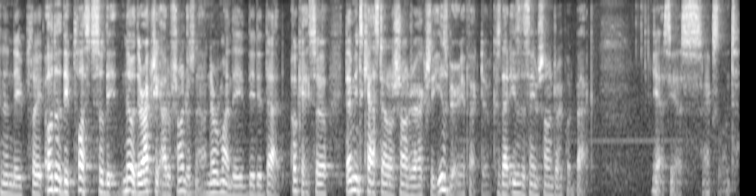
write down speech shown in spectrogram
And then they play. Oh, no, they plus. So they no, they're actually out of Chandras now. Never mind. They they did that. Okay, so that means cast out on Chandra actually is very effective because that is the same Chandra I put back. Yes, yes, excellent.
